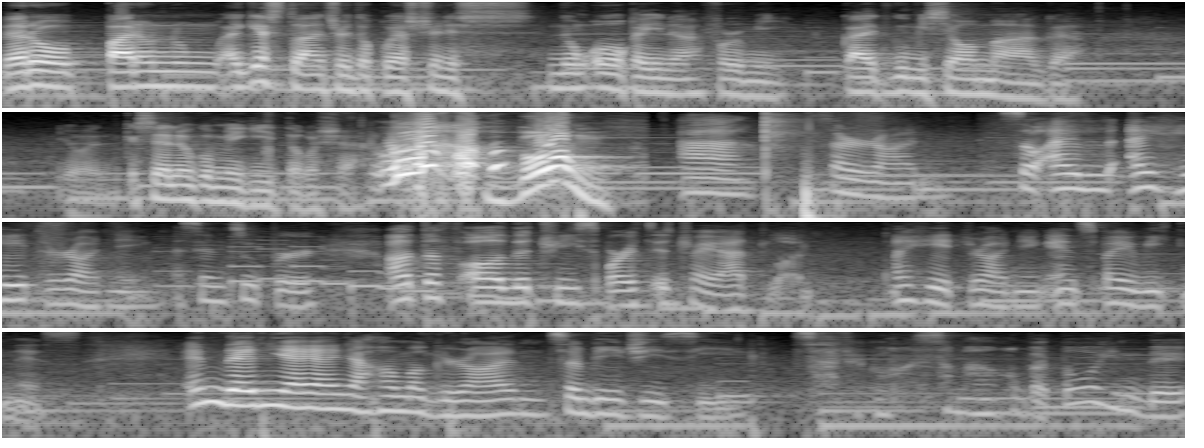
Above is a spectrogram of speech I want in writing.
Pero parang nung, I guess to answer the question is, nung okay na for me. Kahit gumising ako maaga. Yun. Kasi alam ko may kita ko siya. Boom! Ah, sa run. So I I hate running. As in super. Out of all the three sports in triathlon, I hate running and it's my weakness. And then, yaya niya ako mag-run sa BGC. Sabi ko, samahan ko ba to? Hindi.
